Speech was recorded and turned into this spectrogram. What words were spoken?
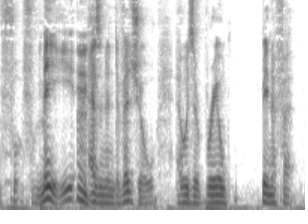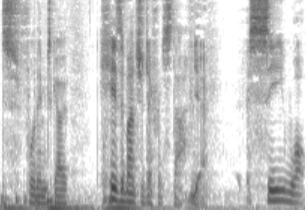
for, for me Mm. as an individual, it was a real benefit for them to go. Here's a bunch of different stuff. Yeah. See what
